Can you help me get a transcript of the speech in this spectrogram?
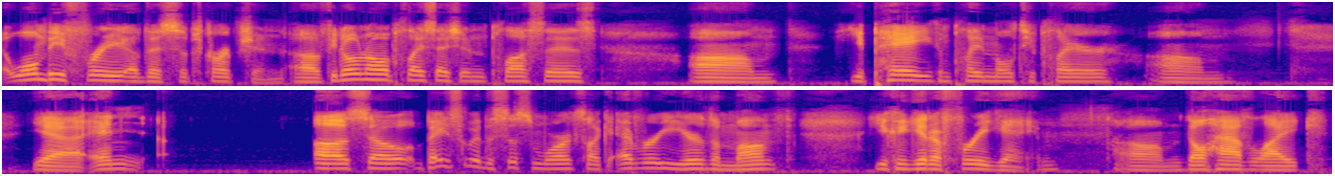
It won't be free of this subscription. Uh, if you don't know what PlayStation Plus is, um, you pay, you can play multiplayer. Um, yeah, and uh, so basically the system works like every year, the month, you can get a free game. Um, they'll have like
